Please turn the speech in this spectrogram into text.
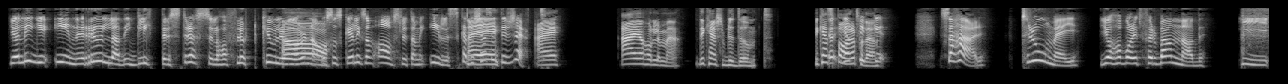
jag ligger inrullad i glitterströssel och har flörtkulor i Ah. öronen och så ska jag liksom avsluta med ilska. Det Nej. känns inte rätt. Nej. Nej, jag håller med. Det kanske blir dumt. Vi kan Jag- spara jag på den. Så här, tro mig, jag har varit förbannad i,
